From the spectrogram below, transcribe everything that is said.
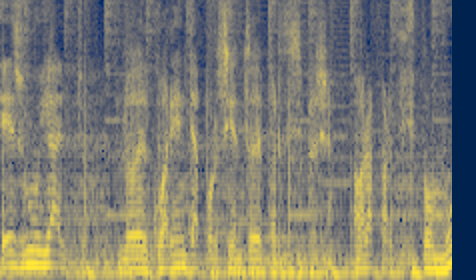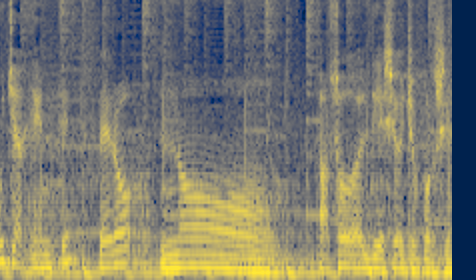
es muy alto lo del 40% de participación. Ahora participó mucha gente, pero no pasó el 18%.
